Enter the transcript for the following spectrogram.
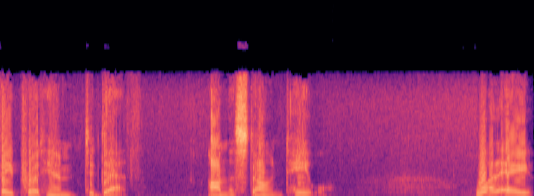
They put him to death on the stone table. What a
